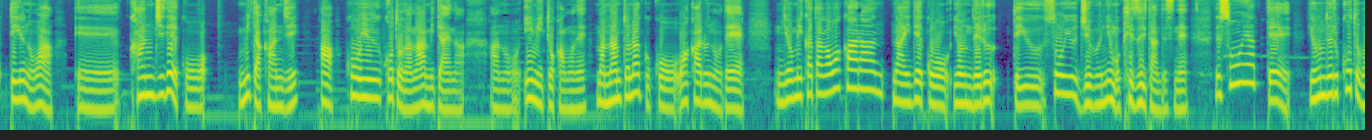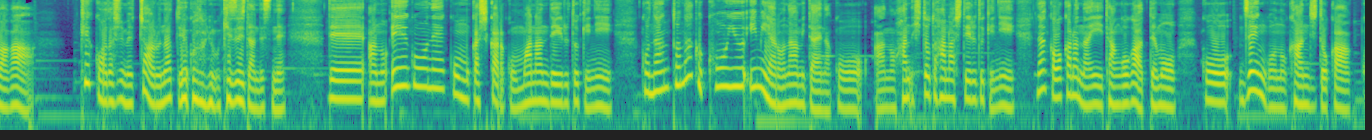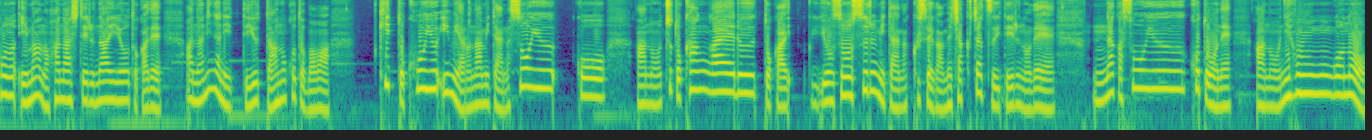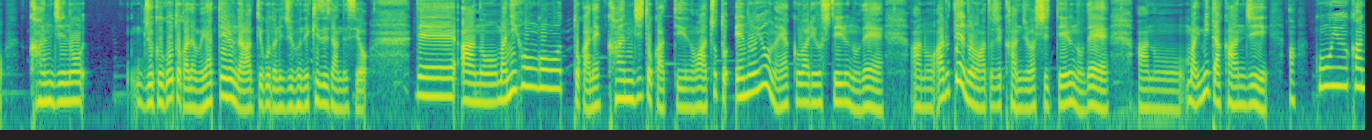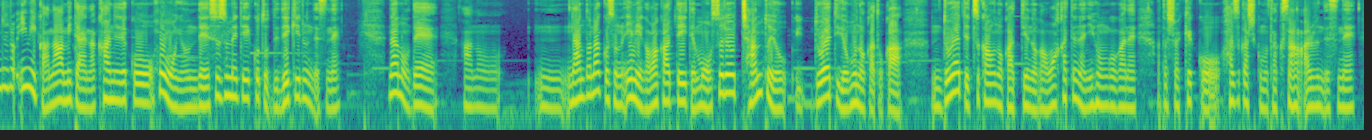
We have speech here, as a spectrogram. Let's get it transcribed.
っていうのは、えー、漢字でこう、見た感じあ、こういうことだな、みたいな、あの、意味とかもね、まあ、なんとなくこう、わかるので、読み方がわからないで、こう、読んでるっていう、そういう自分にも気づいたんですね。で、そうやって読んでる言葉が、結構私めっちゃあるなっていうことにも気づいたんですね。で、あの、英語をね、こう昔からこう学んでいるときに、こうなんとなくこういう意味やろな、みたいな、こう、あの、人と話しているときに、なんかわからない単語があっても、こう、前後の漢字とか、この今の話している内容とかで、あ、何々って言ったあの言葉は、きっとこういう意味やろな、みたいな、そういうこう、あの、ちょっと考えるとか予想するみたいな癖がめちゃくちゃついているので、なんかそういうことをね、あの、日本語の漢字の熟語とかでもやっているんだなっていうことに自分で気づいたんですよ。で、あの、まあ、日本語とかね、漢字とかっていうのはちょっと絵のような役割をしているので、あの、ある程度の私漢字は知っているので、あの、まあ、見た漢字、あ、こういう漢字の意味かなみたいな感じでこう本を読んで進めていくことってできるんですね。なので、あの、うん、なんとなくその意味が分かっていても、それをちゃんとよ、どうやって読むのかとか、どうやって使うのかっていうのが分かってない日本語がね、私は結構恥ずかしくもたくさんあるんですね。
